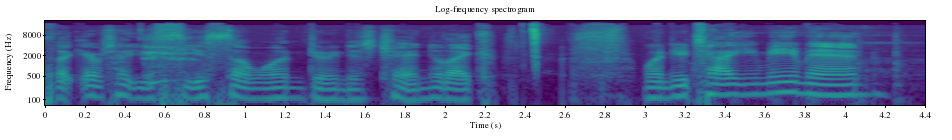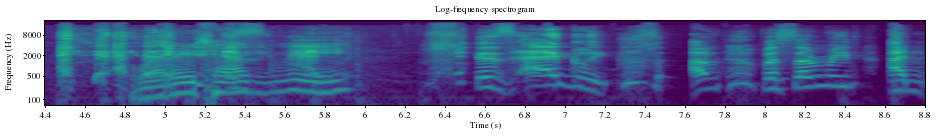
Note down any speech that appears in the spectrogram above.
It's like every time you see someone doing this trend, you're like, when you tagging me, man? When are you tagging me? exactly. i for some reason, I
